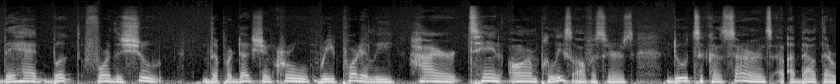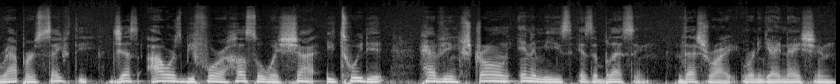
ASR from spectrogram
they had booked for the shoot, the production crew reportedly hired 10 armed police officers due to concerns about the rapper's safety. Just hours before Hussle was shot, he tweeted, Having strong enemies is a blessing. That's right, Renegade Nation.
